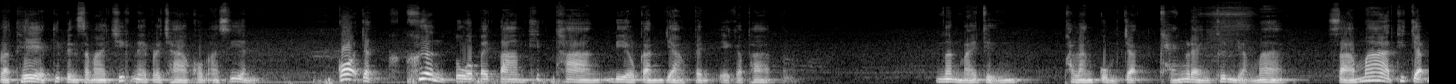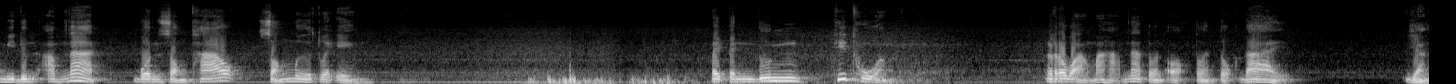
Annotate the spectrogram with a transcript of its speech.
ประเทศที่เป็นสมาชิกในประชาคมอาเซียน ก็จะ ลื่อนตัวไปตามทิศทางเดียวกันอย่างเป็นเอกภาพ นั่นหมายถึงพลังกลุ่มจะแข็งแรงขึ้นอย่างมาก สามารถที่จะมีดุลอำนาจบนสองเท้าสองมือตัวเอง ไปเป็นดุลที่ถ่วง ระหว่างมหาอำนาจตะวันออกตะวันตกได้ อย่าง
